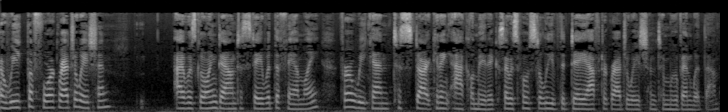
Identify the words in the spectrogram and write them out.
a week before graduation, I was going down to stay with the family for a weekend to start getting acclimated because I was supposed to leave the day after graduation to move in with them.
